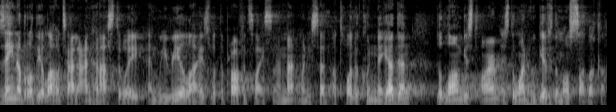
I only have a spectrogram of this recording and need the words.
Zainab radiallahu ta'ala anha passed away, and we realized what the Prophet meant when he said, yadan, the longest arm is the one who gives the most sadaqah.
